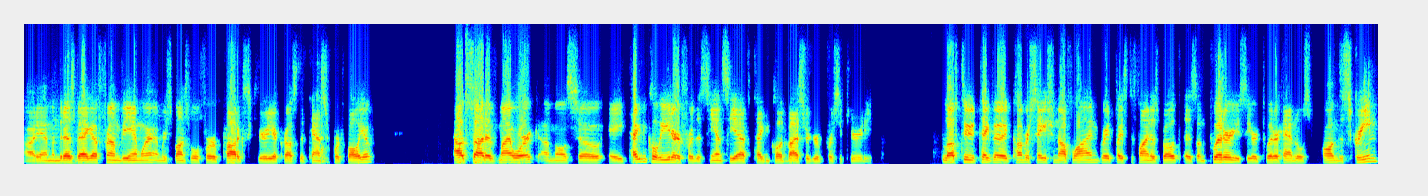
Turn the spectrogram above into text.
I am Andres Vega from VMware. I'm responsible for product security across the Tanzu portfolio. Outside of my work, I'm also a technical leader for the CNCF Technical Advisory Group for Security love to take the conversation offline. Great place to find us both is on Twitter. You see our Twitter handles on the screen.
